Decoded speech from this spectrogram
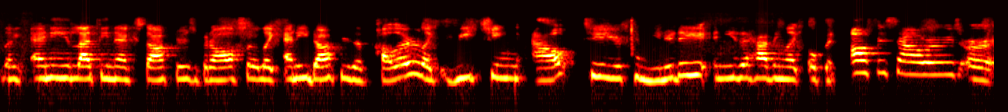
like any latinx doctors but also like any doctors of color like reaching out to your community and either having like open office hours or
